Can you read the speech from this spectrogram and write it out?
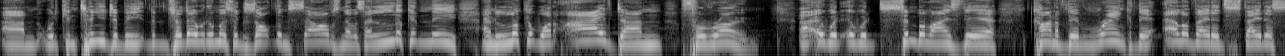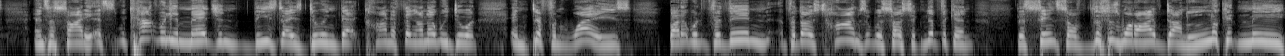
um, would continue to be. So they would almost exalt themselves, and they would say, "Look at me, and look at what I've done for Rome." Uh, it would it would symbolize their kind of their rank, their elevated status in society. It's, we can't really imagine these days doing that kind of thing. I know we do it in different ways, but it would for then for those times it was so significant. The sense of this is what I've done. Look at me.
